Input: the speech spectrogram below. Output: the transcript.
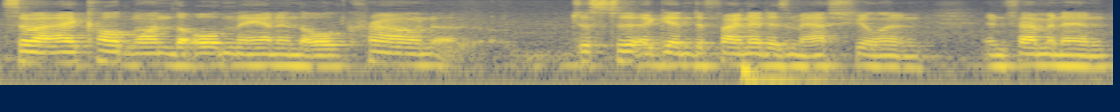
So I called one the old man and the old crone, uh, just to again define it as masculine and feminine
